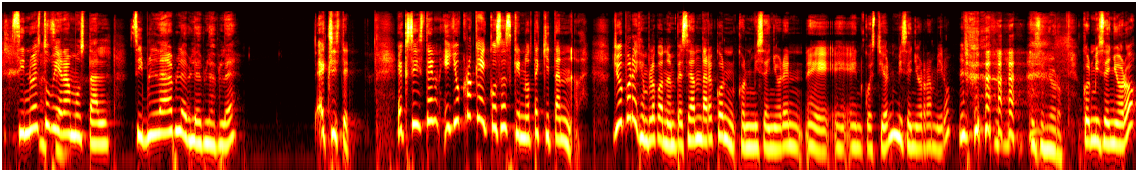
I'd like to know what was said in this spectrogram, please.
si no estuviéramos tal, si bla bla bla bla bla, existen. Existen y yo creo que hay cosas que no te quitan nada. Yo, por ejemplo, cuando empecé a andar con, con mi señor en, eh, eh, en cuestión, mi señor Ramiro, Sí, señor. con mi señoro,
